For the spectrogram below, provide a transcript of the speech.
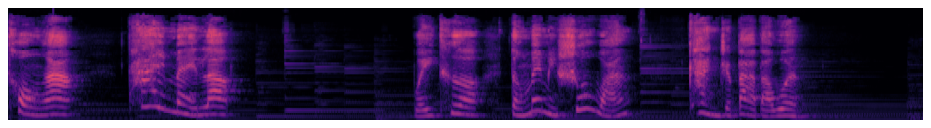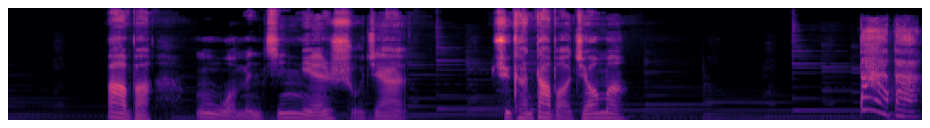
筒啊，太美了。维特等妹妹说完，看着爸爸问：“爸爸，我们今年暑假去看大堡礁吗？”爸爸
